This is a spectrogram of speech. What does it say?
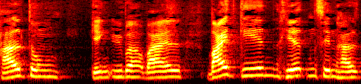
Haltung gegenüber, weil weitgehend Hirten sind halt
